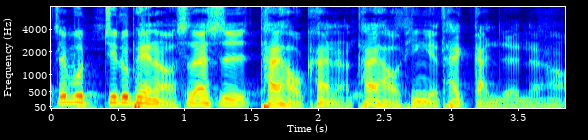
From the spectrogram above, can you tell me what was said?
这部纪录片啊，实在是太好看了，太好听，也太感人了哈。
